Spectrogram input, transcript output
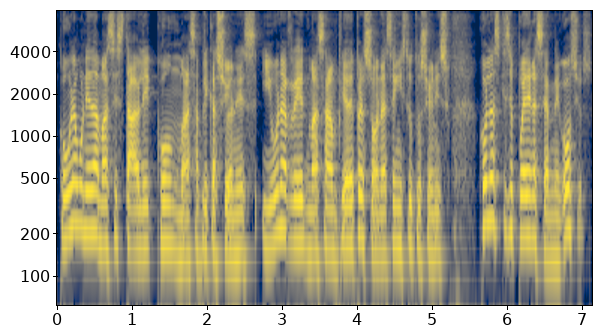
con una moneda más estable, con más aplicaciones y una red más amplia de personas e instituciones con las que se pueden hacer negocios,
